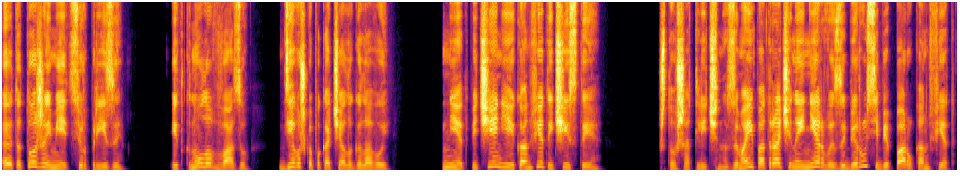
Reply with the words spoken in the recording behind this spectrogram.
«Это тоже имеет сюрпризы?» И ткнула в вазу. Девушка покачала головой. «Нет, печенье и конфеты чистые». Что ж, отлично. За мои потраченные нервы заберу себе пару конфет.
